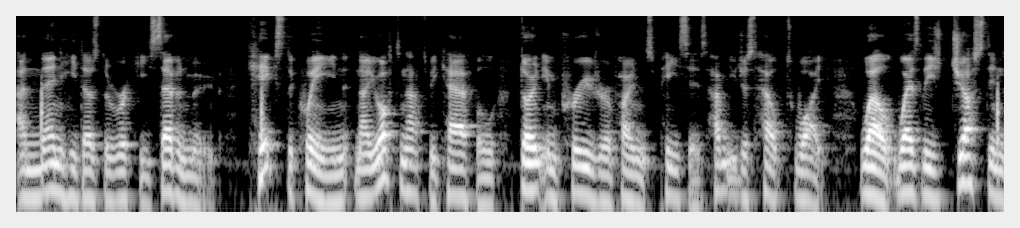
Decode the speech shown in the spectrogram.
and then he does the rook e7 move. kicks the queen. Now you often have to be careful, don't improve your opponent's pieces. Haven't you just helped white? Well, Wesley's just in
